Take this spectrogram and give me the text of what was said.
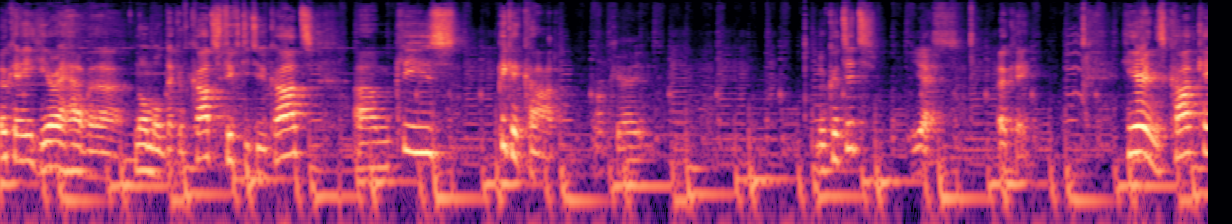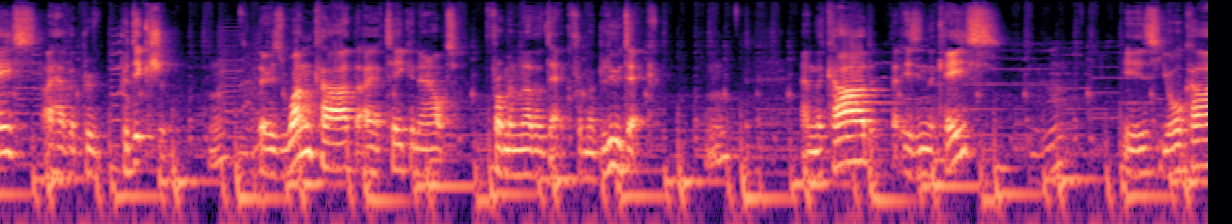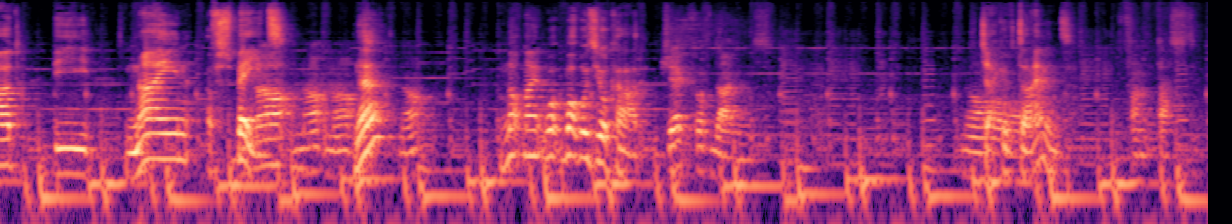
Okay, here I have a normal deck of cards, 52 cards. Um, please pick a card. Okay. Look at it. Yes. Okay. Here in this card case, I have a pre- prediction. hmm? There is one card that I have taken out from another deck, from a blue deck. hmm? And the card that is in the case is your card, the Nine of Spades. No, no, no. No? No. Not nine. What, what was your card? Jack of diamonds. No. Jack of Diamonds. Fantastic.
